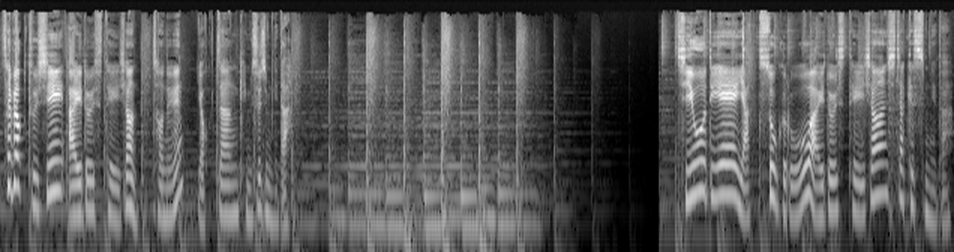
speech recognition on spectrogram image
새벽 2시 아이돌 스테이션. 저는 역장 김수지입니다. god의 약속으로 아이돌 스테이션 시작했습니다.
